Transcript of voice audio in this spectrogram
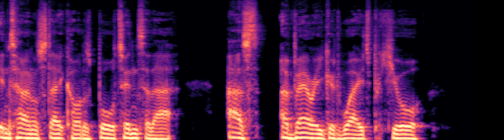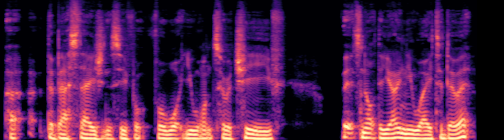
internal stakeholders bought into that as a very good way to procure uh, the best agency for, for what you want to achieve. It's not the only way to do it.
